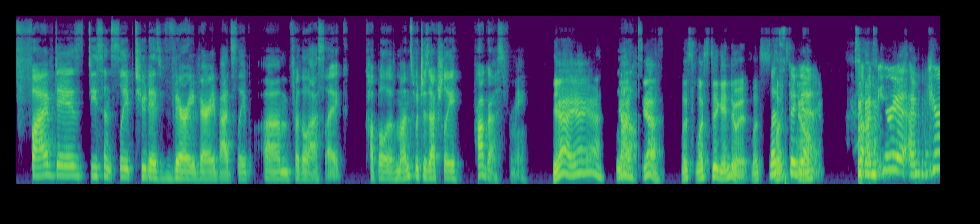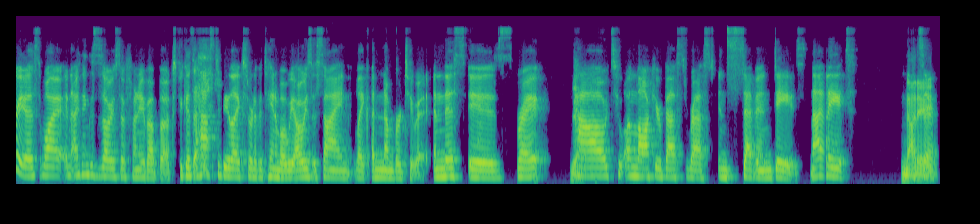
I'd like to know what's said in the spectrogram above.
five days decent sleep two days very very bad sleep um, for the last like couple of months which is actually progress for me. Yeah yeah yeah. Not yeah, awesome. yeah let's let's dig into it. Let's let's, let's dig you know, in. so I'm curious. I'm curious why, and I think this is always so funny about books because it has to be like sort of attainable. We always assign like a number to it, and this is right. Yeah. How to unlock your best rest in seven days, not eight. Not That's eight, it.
